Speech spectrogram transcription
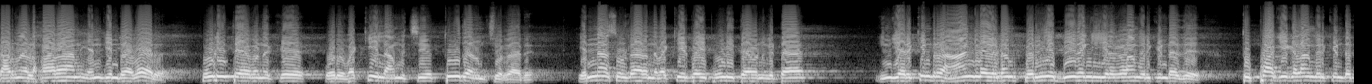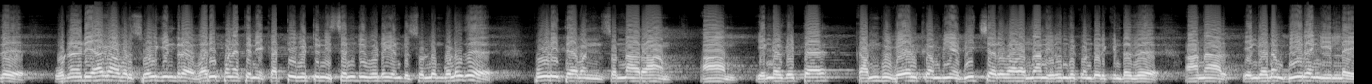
கர்னல் ஹரான் என்கின்றவர் பூலித்தேவனுக்கு ஒரு வக்கீல் அமைச்சு தூது அனுப்பிச்சுடுறாரு. என்ன சொல்றாரு அந்த வக்கீல் போய் பூலித்தேவன் கிட்ட இங்க இருக்கின்ற ஆங்கிலேயரிடம் பெரிய பீரங்கிகளெல்லாம் இருக்கின்றது துப்பாக்கிகளாம் இருக்கின்றது. உடனடியாக அவர் சொல்கின்ற வரி பணத்தை நீ கட்டிவிட்டு நீ சென்று விடு என்று சொல்லும் பொழுது பூலித்தேவன் சொன்னாராம் ஆம் எங்ககிட்ட கம்பு வேல் கம்பிய வீச்சருவாளம் தான் இருந்து கொண்டிருக்கின்றது. ஆனால் எங்களிடம் பீரங்கி இல்லை.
